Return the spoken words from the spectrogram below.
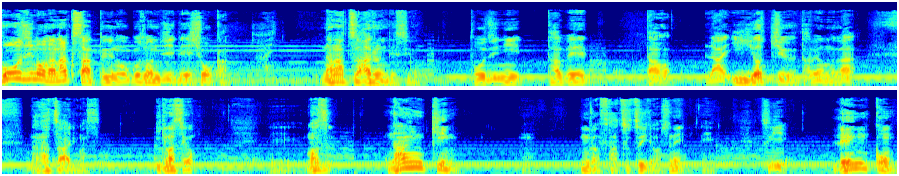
当時の七草というのをご存知でしょうか？はい。七つあるんですよ。当時に食べたらいいよっていう食べ物が、7つあります。いきますよ。えー、まず、南京。うん、が2つついてますね。ね次、レンコン。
